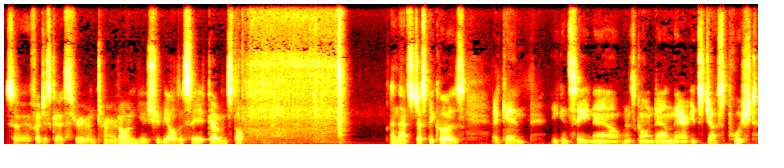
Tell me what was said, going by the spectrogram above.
So if I just go through and turn it on, you should be able to see it go and stop and that's just because again you can see now when it's gone down there it's just pushed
